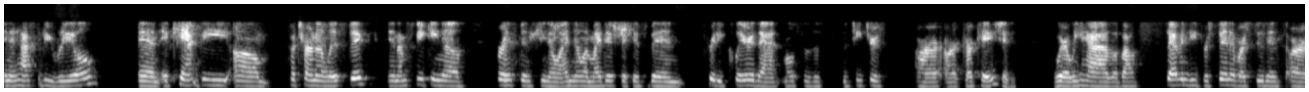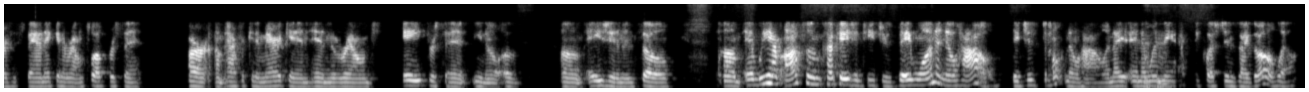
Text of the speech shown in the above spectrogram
and it has to be real and it can't be um, paternalistic. And I'm speaking of, for instance, you know, I know in my district it's been pretty clear that most of the, the teachers are, are Caucasian, where we have about 70% of our students are Hispanic and around 12% are um, African American and around 8%, you know, of um, Asian. And so um, and we have awesome Caucasian teachers. They want to know how. They just don't know how. And I and mm-hmm. when they ask me questions, I go, well,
